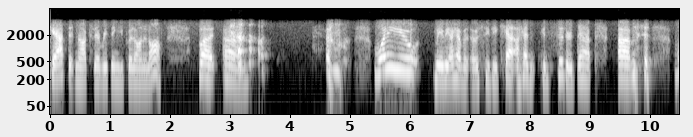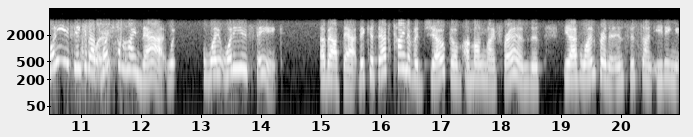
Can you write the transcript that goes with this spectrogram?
cat that knocks everything you put on and off. But um, what do you? Maybe I have an OCD cat. I hadn't considered that. Um, what do you think about what's behind that? What what what do you think about that? Because that's kind of a joke among my friends. Is you know I have one friend that insists on eating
